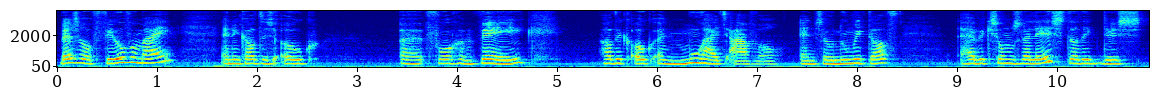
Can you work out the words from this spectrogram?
best wel veel voor mij. En ik had dus ook uh, vorige week had ik ook een moeheidsaanval. En zo noem ik dat. Heb ik soms wel eens dat ik dus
